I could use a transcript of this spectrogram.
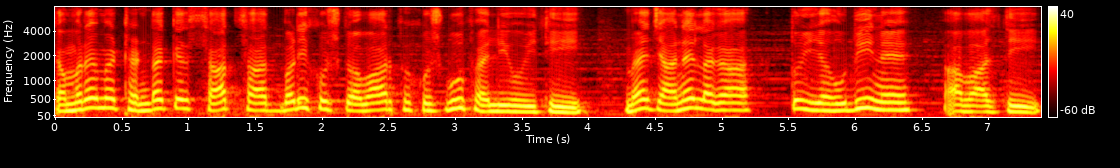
कमरे में ठंडक के साथ साथ बड़ी खुशगवार खुशबू फैली हुई थी। मैं जाने लगा तो यहूदी ने आवाज़ दी।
